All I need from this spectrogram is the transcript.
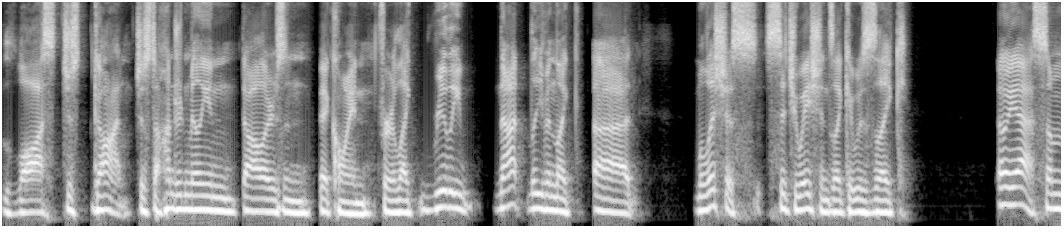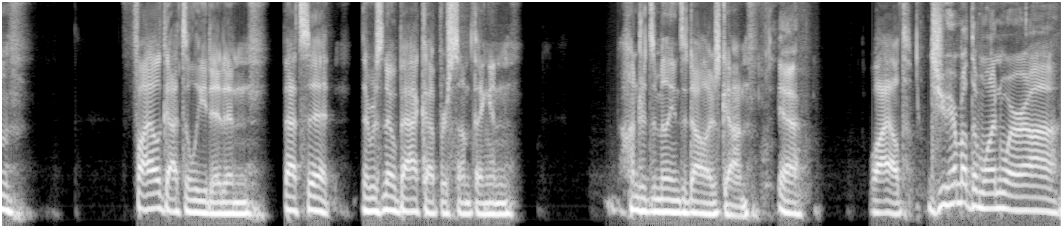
lost, just gone, just a hundred million dollars in Bitcoin for like really not even like uh malicious situations. Like it was like, oh yeah, some file got deleted and that's it. There was no backup or something, and hundreds of millions of dollars gone. Yeah. Wild. Did you hear about the one where uh,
